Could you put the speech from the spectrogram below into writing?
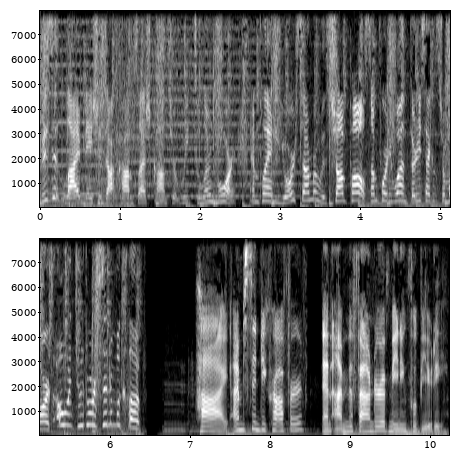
Visit LiveNation.com slash Concert to learn more and plan your summer with Sean Paul, Sum 41, 30 Seconds to Mars, oh, and Two Door Cinema Club. Hi, I'm Cindy Crawford, and I'm the founder of Meaningful Beauty.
